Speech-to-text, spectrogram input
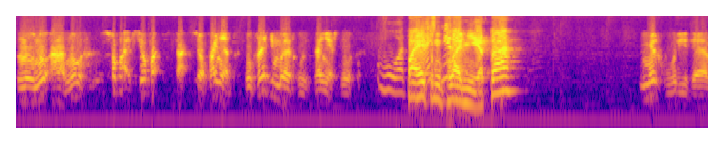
Ну, ну, а, ну, все, все, так, все, понятно. Ну, Фредди Меркурий, конечно. Вот. Поэтому Мер- планета. Меркурий, да.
